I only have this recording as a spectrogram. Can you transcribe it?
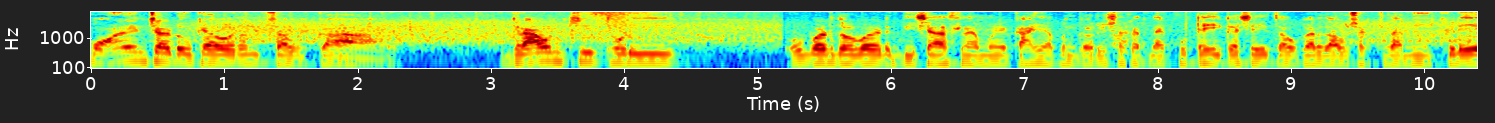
पॉईंटच्या डोक्यावरून चौकार. ग्राउंडची थोडी ओबडधोबड दिशा असल्यामुळे काही आपण करू शकत नाही. कुठेही कसेही चौकार जाऊ शकतात आणि इकडे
